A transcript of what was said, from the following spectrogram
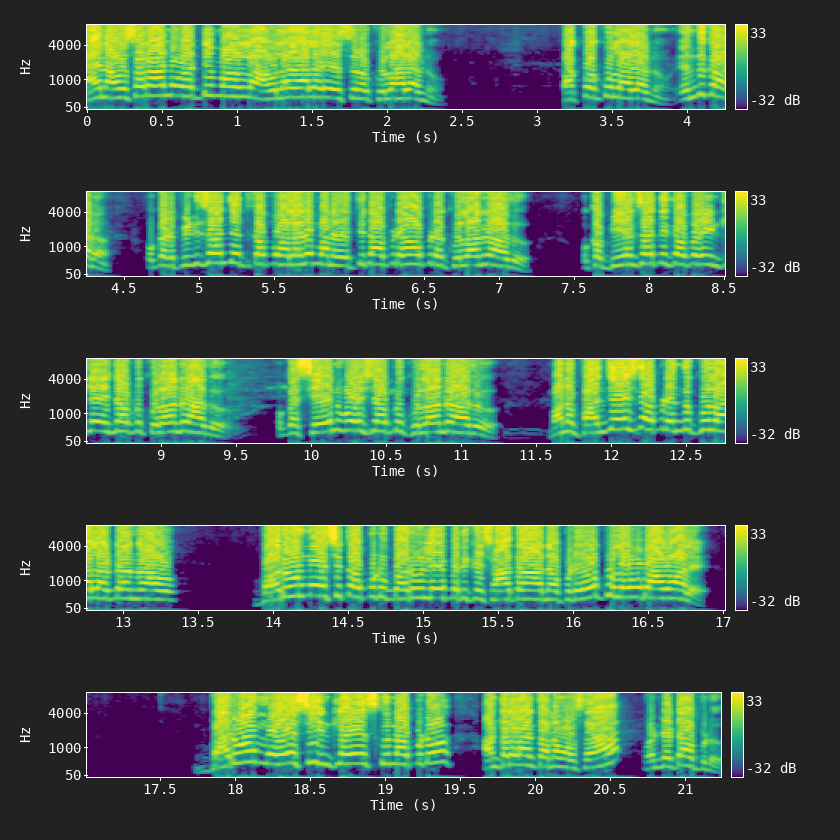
ఆయన అవసరాన్ని బట్టి మనల్ని అవలగాల చేస్తున్న కులాలను తక్కువ కులాలను. ఎందుకను ఒకటి పిండి సంచి ఎత్తుకపోవాలని మనం ఎత్తినప్పుడేమో అప్పుడే కులం రాదు. ఒక బియ్యం సంచి కప్ప ఇంట్లో వేసినప్పుడు కులం రాదు. ఒక చేను కోసినప్పుడు కులం రాదు. మనం పని చేసినప్పుడు ఎందుకు కులాలు అడ్డం కావు? బరువు మోసేటప్పుడు బరువు లేబరికి శాత అన్నప్పుడేమో కులం రావాలి. బరువు మోసి ఇంట్లో వేసుకున్నప్పుడు అంటరానితనం వస్తా వండేటప్పుడు.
